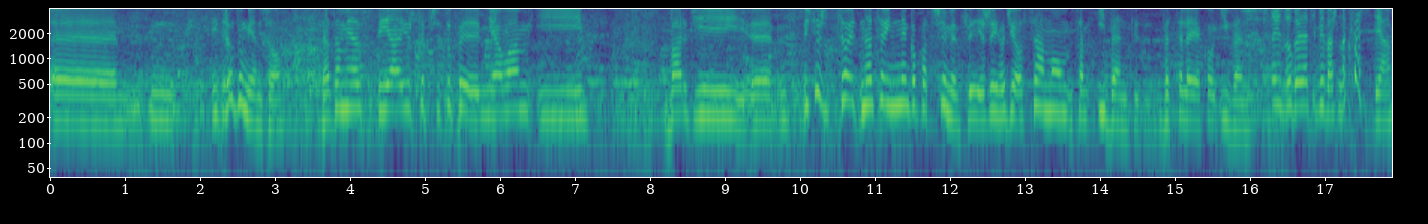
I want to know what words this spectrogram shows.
E, rozumiem to. Natomiast ja już te przytupy miałam i bardziej e, myślę, że co, na co innego patrzymy, jeżeli chodzi o samą, sam event, wesele jako event. Czy to jest w ogóle dla ciebie ważna kwestia?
